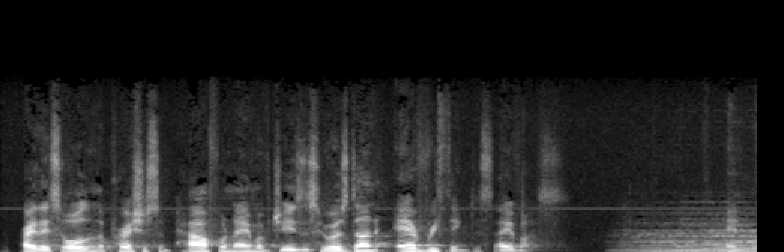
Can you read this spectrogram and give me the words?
We pray this all in the precious and powerful name of Jesus, who has done everything to save us and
